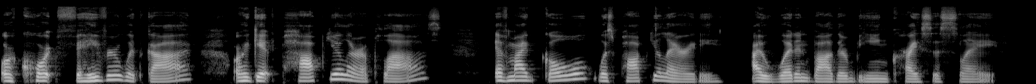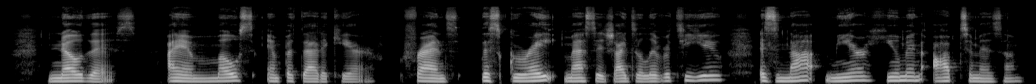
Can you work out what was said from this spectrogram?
or court favor with God or get popular applause? If my goal was popularity, I wouldn't bother being Christ's slave. Know this I am most empathetic here. Friends, this great message I deliver to you is not mere human optimism.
